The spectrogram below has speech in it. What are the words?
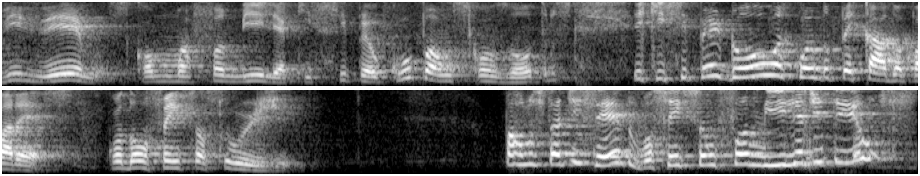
vivermos como uma família que se preocupa uns com os outros e que se perdoa quando o pecado aparece, quando a ofensa surge. Paulo está dizendo: vocês são família de Deus.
